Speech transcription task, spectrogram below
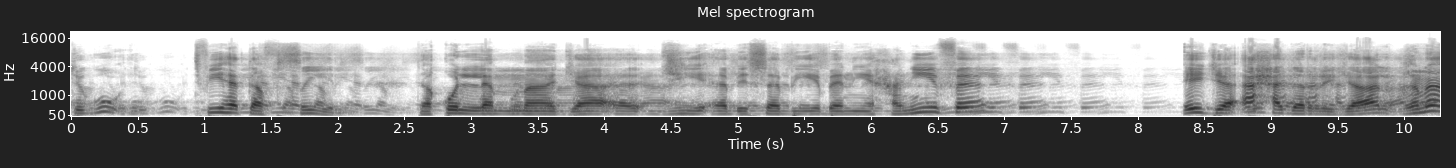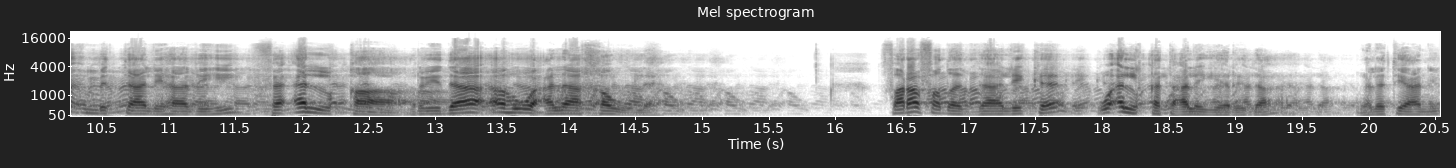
تقول فيها تفصيل. تقول لما جاء جيء بسبي بني حنيفة اجى أحد الرجال غنائم بالتالي هذه فألقى رداءه على خوله. فرفضت ذلك وألقت علي رداء قالت يعني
